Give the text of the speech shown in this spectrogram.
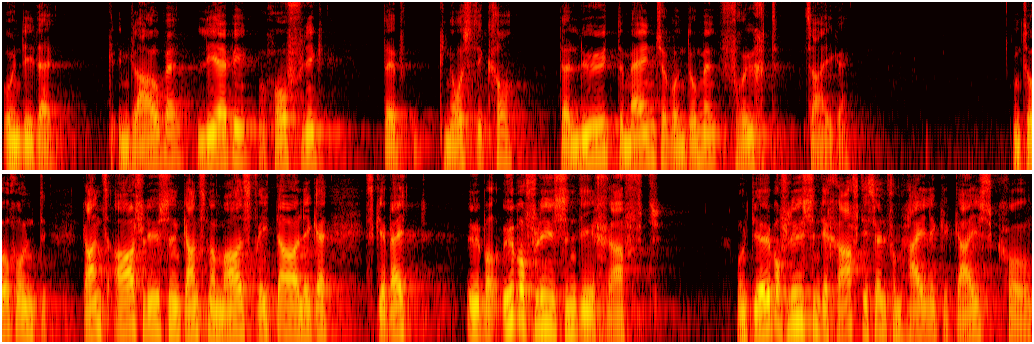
und in der, im Glauben, Liebe und Hoffnung der Gnostiker, der Leute, der Menschen rundherum Früchte zeigen. Und so kommt ganz anschließend, ganz normales dritte Anliegen, das Gebet über überfließende Kraft. Und die überfließende Kraft, die soll vom Heiligen Geist kommen.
